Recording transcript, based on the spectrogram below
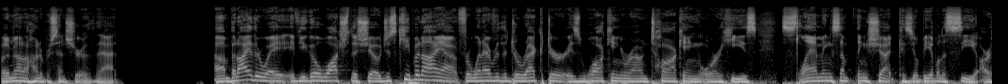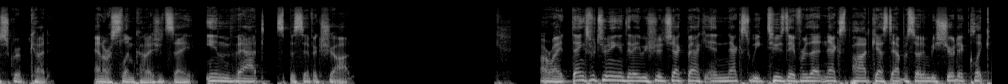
But I'm not 100% sure of that. Um, but either way, if you go watch the show, just keep an eye out for whenever the director is walking around talking or he's slamming something shut, because you'll be able to see our script cut and our slim cut, I should say, in that specific shot. All right. Thanks for tuning in today. Be sure to check back in next week, Tuesday, for that next podcast episode. And be sure to click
